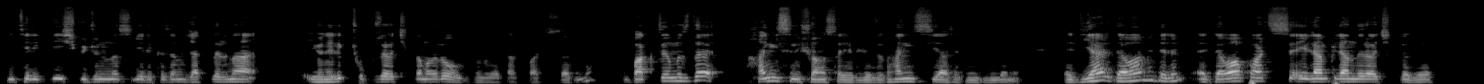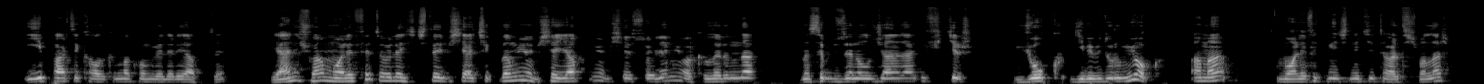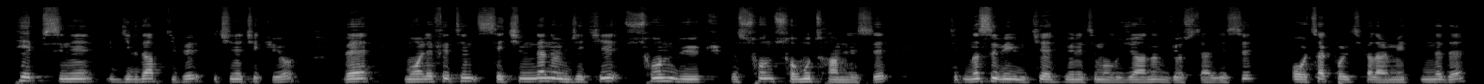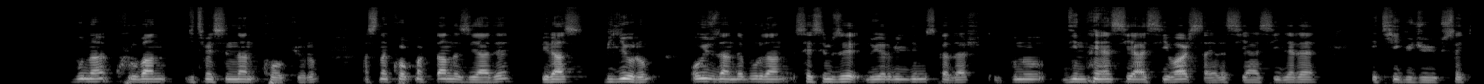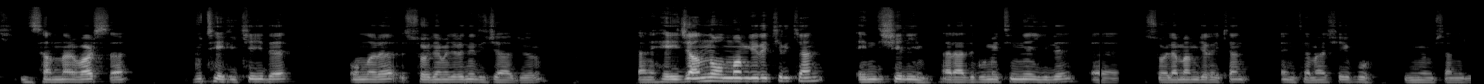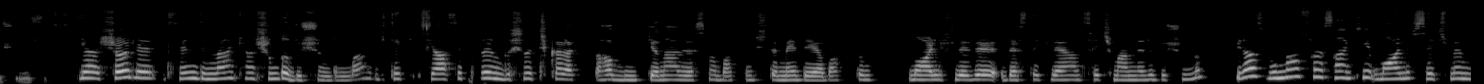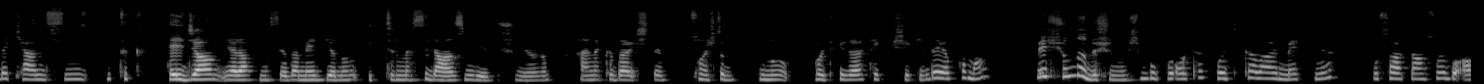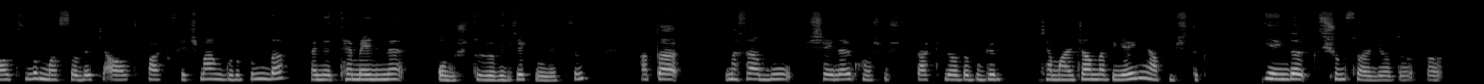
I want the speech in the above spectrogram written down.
nitelikli iş gücünü nasıl geri kazanacaklarına yönelik çok güzel açıklamaları oldu Cumhuriyet Halk Partisi adına. Baktığımızda hangisini şu an sayabiliyoruz ya da hangi siyasetin gündemi? E, diğer devam edelim. E, Deva Partisi eylem planları açıkladı. İyi Parti kalkınma kongreleri yaptı. Yani şu an muhalefet öyle hiç de bir şey açıklamıyor, bir şey yapmıyor, bir şey söylemiyor. Akıllarında nasıl bir düzen olacağına dair bir fikir yok gibi bir durum yok. Ama muhalefetin içindeki tartışmalar hepsini bir girdap gibi içine çekiyor ve muhalefetin seçimden önceki son büyük ve son somut hamlesi nasıl bir ülke yönetimi olacağının göstergesi ortak politikalar metninde de buna kurban gitmesinden korkuyorum. Aslında korkmaktan da ziyade biraz biliyorum. O yüzden de buradan sesimizi duyarabildiğimiz kadar bunu dinleyen siyasi varsa ya da siyasilere etki gücü yüksek insanlar varsa bu tehlikeyi de onlara söylemelerini rica ediyorum. Yani heyecanlı olmam gerekirken endişeliyim. Herhalde bu metinle ilgili söylemem gereken en temel şey bu. Bilmiyorum sen ne düşünüyorsun? Ya şöyle seni dinlerken şunu da düşündüm ben. Bir tek siyasetçilerin dışına çıkarak daha büyük genel resme baktım. İşte medyaya baktım. Muhalifleri destekleyen seçmenleri düşündüm. Biraz bundan sonra sanki muhalif seçmenin de kendisinin bir tık heyecan yaratması ya da medyanın ittirmesi lazım diye düşünüyorum. Her ne kadar işte sonuçta bunu politikacılar tek bir şekilde yapamaz. Ve şunu da düşündüm. Şimdi bu ortak politikalar metni bu saatten sonra bu altılı masadaki altı farklı seçmen grubunu da hani temelini oluşturabilecek bir metin. Hatta mesela bu şeyleri konuşmuştuk. Daktilo'da bugün Kemalcan'la bir yayın yapmıştık. Yayında şunu söylüyordu.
